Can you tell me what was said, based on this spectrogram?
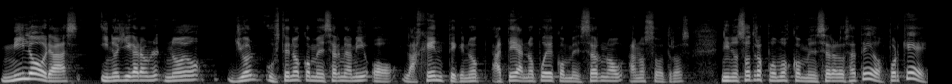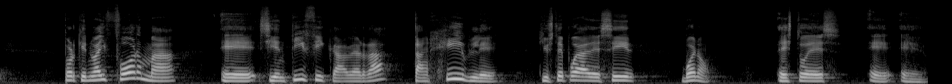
mil horas y no llegar a un, no, yo, usted no convencerme a mí, o la gente que no, atea no puede convencernos a nosotros, ni nosotros podemos convencer a los ateos. ¿Por qué? Porque no hay forma eh, científica, ¿verdad? Tangible, que usted pueda decir, bueno, esto es, eh, eh,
